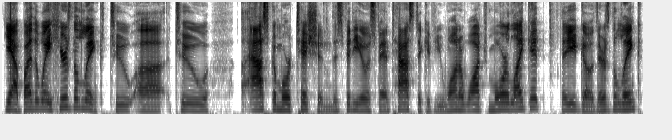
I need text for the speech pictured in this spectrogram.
Yeah, by the way, here's the link to uh to Ask a Mortician. This video is fantastic. If you want to watch more like it, there you go. There's the link.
